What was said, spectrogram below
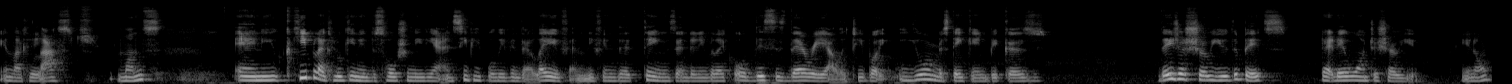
in like last months and you keep like looking into social media and see people living their life and living their things and then you're like oh this is their reality. But you're mistaken because they just show you the bits that they want to show you you know?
